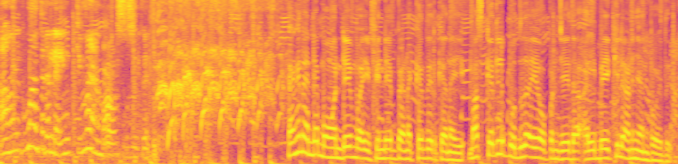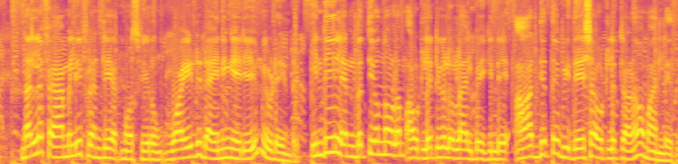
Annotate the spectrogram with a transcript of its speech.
അവനക്ക് മാത്രല്ല എനിക്കും വേണം പ്രോസസ് ചിക്കൻ അങ്ങനെ എന്റെ മോന്റെയും വൈഫിന്റെയും പിണക്കം തീർക്കാനായി മസ്കറ്റിൽ പുതുതായി ഓപ്പൺ ചെയ്ത അൽബൈക്കിലാണ് ഞാൻ പോയത്. നല്ല ഫാമിലി ഫ്രണ്ട്ലി അറ്റ്മോസ്ഫിയറും വൈഡ് ഡൈനിങ് ഏരിയയും ഇവിടെയുണ്ട്. ഇന്ത്യയിൽ എൺപത്തിയൊന്നോളം ഔട്ട്ലെറ്റുകളുള്ള അൽബൈക്കിന്റെ ആദ്യത്തെ വിദേശ ഔട്ട്ലെറ്റാണ് ഒമാനിലേത്.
